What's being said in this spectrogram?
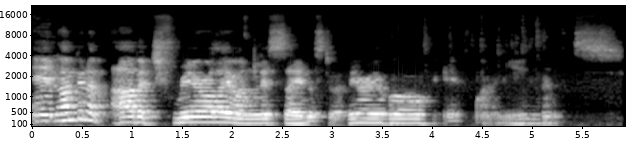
And I'm going to arbitrarily, well, let's save this to a variable, F1 units.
